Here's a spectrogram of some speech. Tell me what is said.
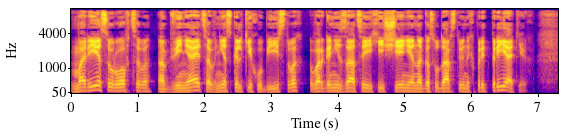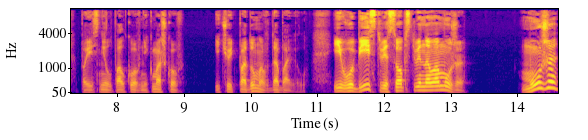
Мария Суровцева обвиняется в нескольких убийствах в организации хищения на государственных предприятиях, пояснил полковник Машков и чуть подумав добавил: и в убийстве собственного мужа. Мужа?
